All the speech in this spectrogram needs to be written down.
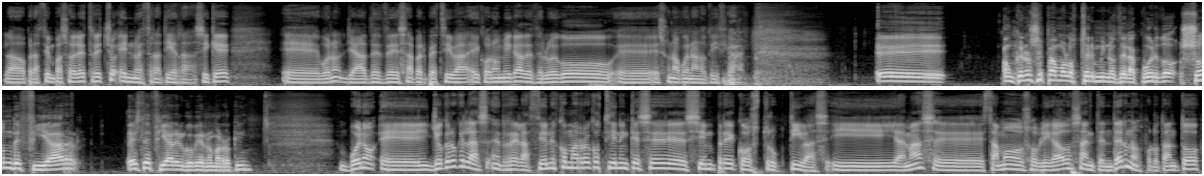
la operación Paso del Estrecho en nuestra tierra. Así que eh, bueno, ya desde esa perspectiva económica, desde luego, eh, es una buena noticia. Eh, aunque no sepamos los términos del acuerdo, ¿son de fiar? ¿Es de fiar el gobierno marroquí? Bueno, eh, yo creo que las relaciones con Marruecos tienen que ser eh, siempre constructivas y además eh, estamos obligados a entendernos. Por lo tanto,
